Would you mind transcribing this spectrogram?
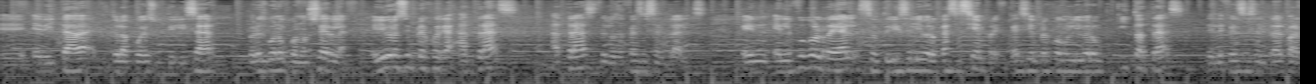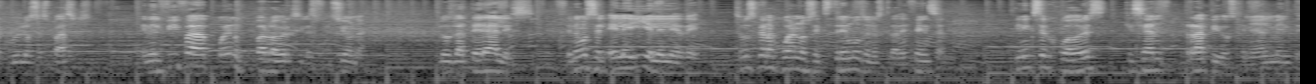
Eh, editada. Tú la puedes utilizar, pero es bueno conocerla. El líbero siempre juega atrás atrás de los defensas centrales. En, el fútbol real se utiliza el libero casi siempre, casi siempre juega un libero un poquito atrás del defensa central para cubrir los espacios. En el FIFA pueden ocuparlo a ver si les funciona. Los laterales, tenemos el LI y el LD, son los que van a jugar en los extremos de nuestra defensa. Tienen que ser jugadores que sean rápidos generalmente,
